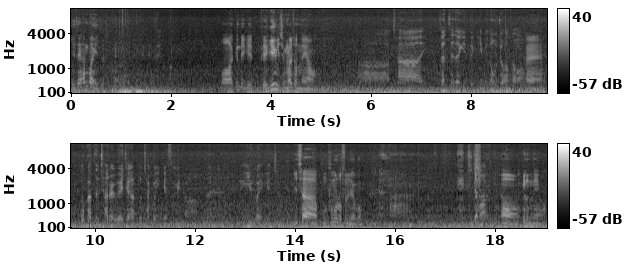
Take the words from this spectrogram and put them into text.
인생 한 방이죠. 와, 근데 이게 배기음이 정말 좋네요. 아, 차 전체적인 느낌이 너무 좋아서 예. 똑같은 차를 왜 제가 또 찾고 있겠습니까? 네, 이유가 있겠죠. 이 차 부품으로 쓰려고? 아, 진짜 마음에 들어. 어, 그렇네요.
